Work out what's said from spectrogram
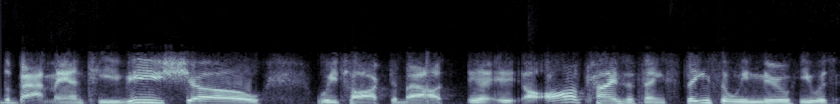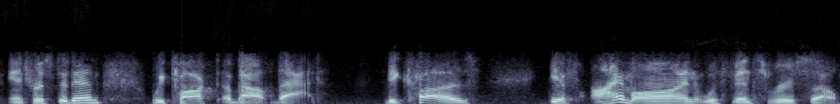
the Batman TV show. We talked about you know, all kinds of things, things that we knew he was interested in. We talked about that because if I'm on with Vince Russo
